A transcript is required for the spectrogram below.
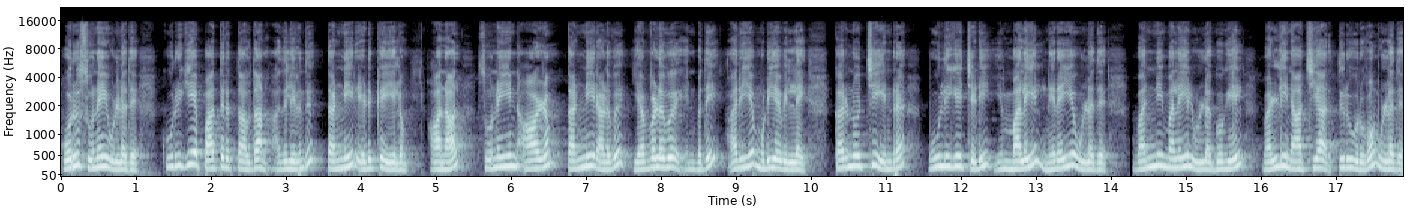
ஒரு சுனை உள்ளது. குறுகிய பாத்திரத்தால் தான் அதிலிருந்து தண்ணீர் எடுக்க இயலும். ஆனால் சுனையின் ஆழம் தண்ணீர் அளவு எவ்வளவு என்பதை அறிய முடியவில்லை. கருணூச்சி என்ற மூலிகை செடி இம்மலையில் நிறைய உள்ளது. வன்னி மலையில் உள்ள குகையில் வள்ளி நாச்சியார் திருவுருவம் உள்ளது.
